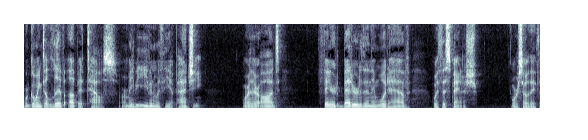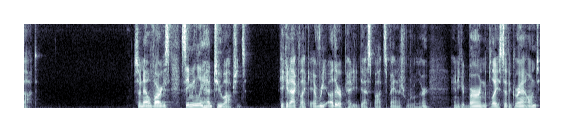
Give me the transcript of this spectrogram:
were going to live up at Taos, or maybe even with the Apache, where their odds fared better than they would have with the Spanish, or so they thought. So now Vargas seemingly had two options He could act like every other petty despot Spanish ruler, and he could burn the place to the ground,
